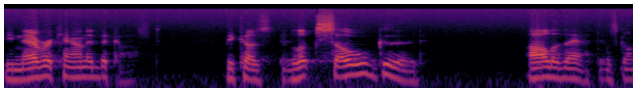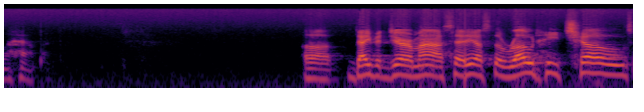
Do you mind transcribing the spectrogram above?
He never counted the cost because it looked so good, all of that was going to happen. Uh, David Jeremiah said yes, the road he chose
